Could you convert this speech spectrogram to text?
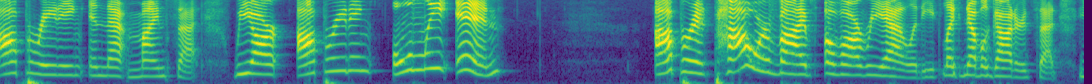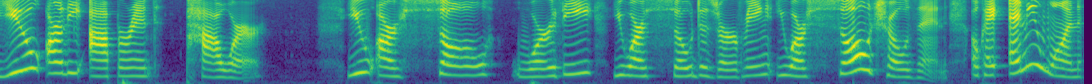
operating in that mindset. We are operating only in operant power vibes of our reality, like Neville Goddard said. You are the operant power. You are so worthy. You are so deserving. You are so chosen. Okay. Anyone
